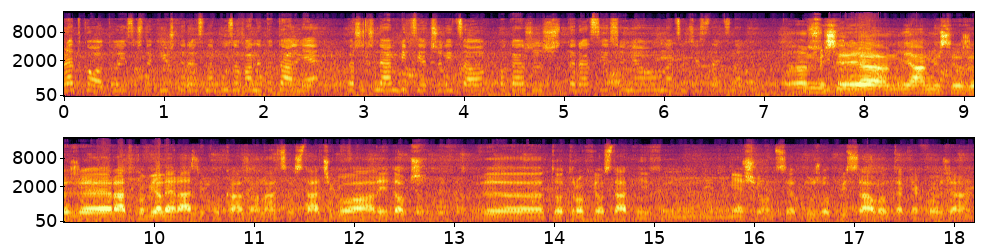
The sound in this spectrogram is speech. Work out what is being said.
Radko, to jesteś taki już teraz nabuzowany totalnie. Weszli Ci na ambicje, czyli co? Pokażesz teraz jesienią, na co Cię stać znowu? No, myślę, ja, ja myślę, że, że Radko wiele razy pokazał na co stać go, ale dobrze. To trochę ostatnich miesięcy dużo pisało, tak jak powiedziałem.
